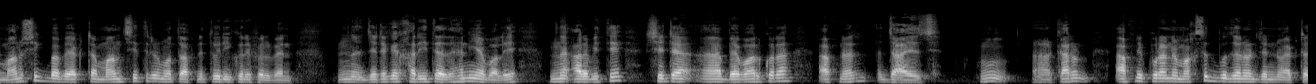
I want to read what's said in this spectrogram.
মানসিকভাবে একটা মানচিত্রের মতো আপনি তৈরি করে ফেলবেন। যেটাকে খারিতা ধানিয়া বলে। আরবিতে সেটা ব্যবহার করা আপনার জায়েজ। হুম কারণ আপনি কোরআনের মাকসুদ বোঝানোর জন্য একটা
